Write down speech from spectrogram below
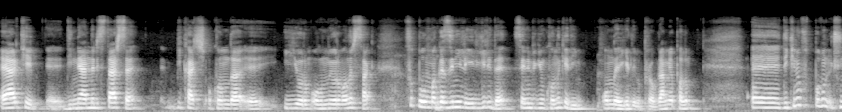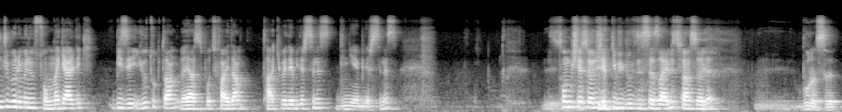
Eğer ki e, dinleyenler isterse birkaç o konuda e, iyi yorum, olumlu yorum alırsak futbol magaziniyle ilgili de seni bir gün konuk edeyim. Onunla ilgili de bir program yapalım. Ee, Dikine Futbol'un 3. bölümünün sonuna geldik. Bizi YouTube'dan veya Spotify'dan takip edebilirsiniz, dinleyebilirsiniz. Son bir şey söyleyecek gibi güldün Sezai. Lütfen söyle. Burası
